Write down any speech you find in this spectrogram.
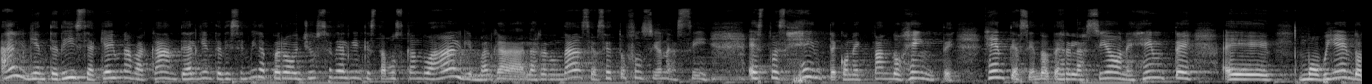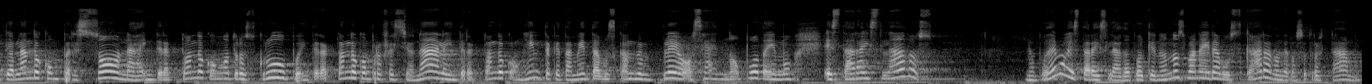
Alguien te dice, aquí hay una vacante, alguien te dice, mira, pero yo sé de alguien que está buscando a alguien, valga la redundancia, o esto funciona así. Esto es gente conectando gente, gente haciéndote relaciones, gente eh, moviéndote, hablando con personas, interactuando con otros grupos, interactuando con profesionales, interactuando con gente que también está buscando empleo. O sea, no podemos estar aislados. No podemos estar aislados porque no nos van a ir a buscar a donde nosotros estamos.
